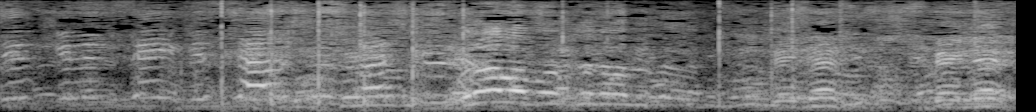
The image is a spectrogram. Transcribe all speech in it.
Siz gülümseyin biz çalışırız başkanım. Bravo Volkan abi be. Beyler,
